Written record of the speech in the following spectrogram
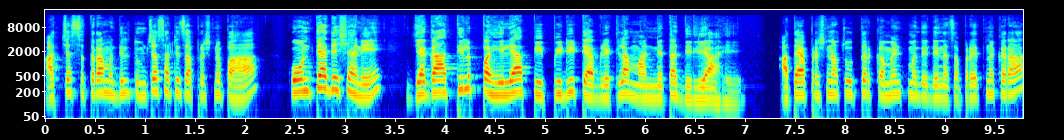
आजच्या सत्रामधील तुमच्यासाठीचा प्रश्न पहा कोणत्या देशाने जगातील पहिल्या पीपीडी टॅबलेटला मान्यता दिली आहे? आता या प्रश्नाचं उत्तर कमेंटमध्ये देण्याचा प्रयत्न करा.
